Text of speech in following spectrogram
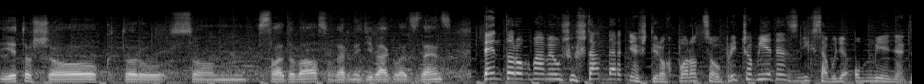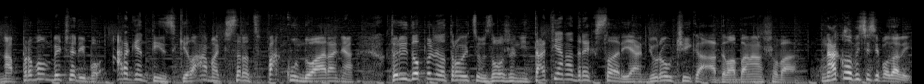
je to show, ktorú som sledoval, som verný divák Let's Dance. Tento rok máme už štandardne štyroch porodcov, pričom jeden z nich sa bude obmieniať. Na prvom večeri bol argentínsky lámač srdc Facundo Araňa, ktorý doplnil trojicu v zložení Tatiana Drexler, Jan Ďurovčík a Adela Banášová. Na koho by ste si podali?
